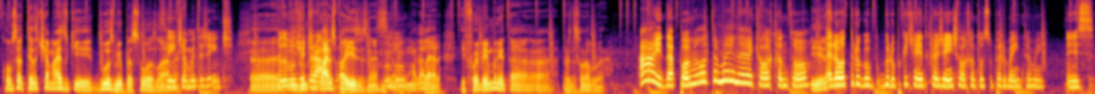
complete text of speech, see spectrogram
com certeza tinha mais do que duas mil pessoas lá. Sim, né? tinha muita gente. Eh, todo e mundo gente grava. de vários países, né? Sim. Uma galera. E foi bem bonita a apresentação da Bruna. Ah, e da Pamela também, né? Que ela cantou. Isso. Era outro grupo, que tinha ido com a gente, ela cantou super bem também. Isso.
